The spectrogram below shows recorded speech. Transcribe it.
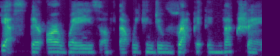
yes, there are ways of that we can do rapid induction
